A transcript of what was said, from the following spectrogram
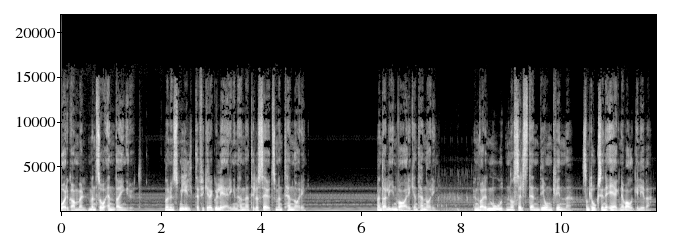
år gammel, men så enda yngre ut. Når hun smilte, fikk reguleringen henne til å se ut som en tenåring. Men Dalin var ikke en tenåring. Hun var en moden og selvstendig ung kvinne som tok sine egne valg i livet.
